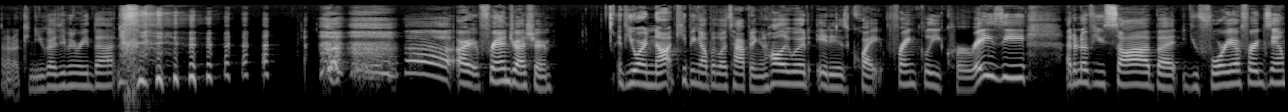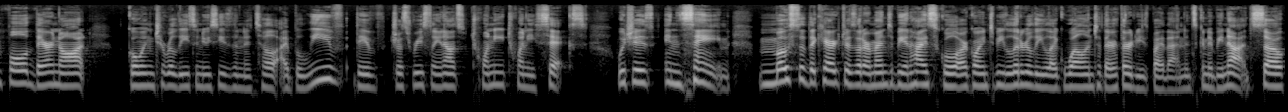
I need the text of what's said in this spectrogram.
I don't know. Can you guys even read that? uh, all right, Fran Drescher. If you are not keeping up with what's happening in Hollywood, it is quite frankly crazy. I don't know if you saw, but Euphoria, for example, they're not going to release a new season until I believe they've just recently announced 2026, which is insane. Most of the characters that are meant to be in high school are going to be literally like well into their 30s by then. It's going to be nuts. So,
